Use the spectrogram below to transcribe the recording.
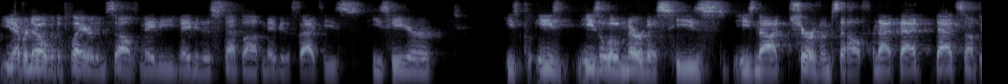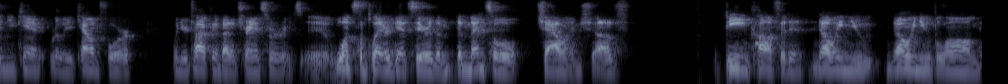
you never know with the player themselves. Maybe maybe this step up, maybe the fact he's he's here he's he's he's a little nervous. He's he's not sure of himself, and that that that's something you can't really account for when you're talking about a transfer. It's, uh, once the player gets here, the the mental challenge of being confident, knowing you knowing you belong,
